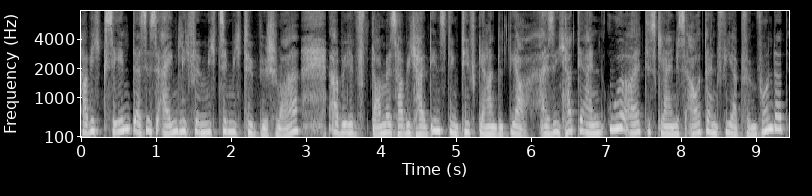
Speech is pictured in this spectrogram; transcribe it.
habe ich gesehen, dass es eigentlich für mich ziemlich typisch war. Aber damals habe ich halt instinktiv gehandelt. Ja, also ich hatte ein uraltes kleines Auto, ein Fiat 500,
